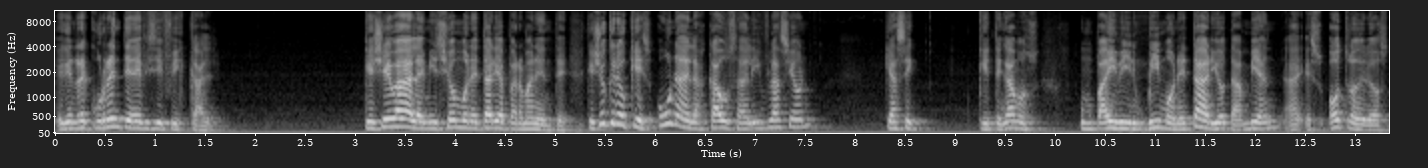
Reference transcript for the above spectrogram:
en recurrente déficit fiscal que lleva a la emisión monetaria permanente, que yo creo que es una de las causas de la inflación que hace que tengamos un país bimonetario también, ah, es otro de los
